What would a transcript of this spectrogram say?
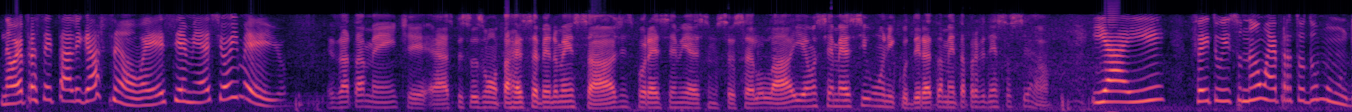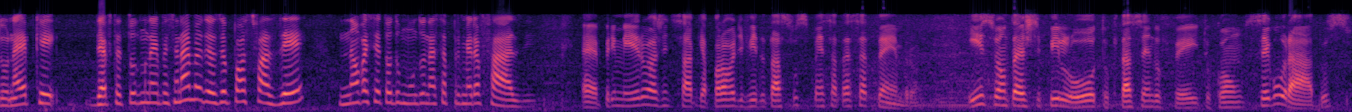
não é para aceitar a ligação, é SMS ou e-mail. Exatamente. As pessoas vão estar recebendo mensagens por SMS no seu celular e é um SMS único, diretamente da Previdência Social. E aí, feito isso, não é para todo mundo, né? Porque deve ter todo mundo aí pensando, ah, meu Deus, eu posso fazer. Não vai ser todo mundo nessa primeira fase. É, primeiro a gente sabe que a prova de vida está suspensa até setembro. Isso é um teste piloto que está sendo feito com segurados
